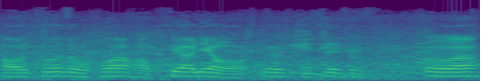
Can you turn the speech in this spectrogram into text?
好多种花，好漂亮哦，又是这种，哦啊。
